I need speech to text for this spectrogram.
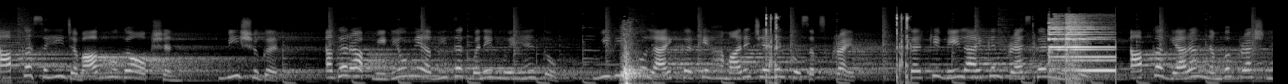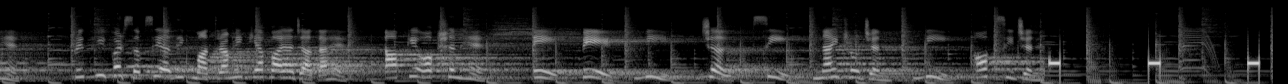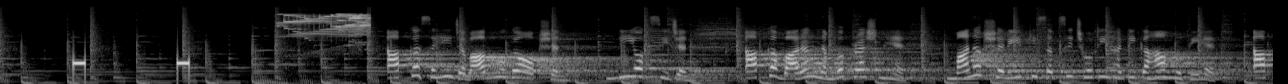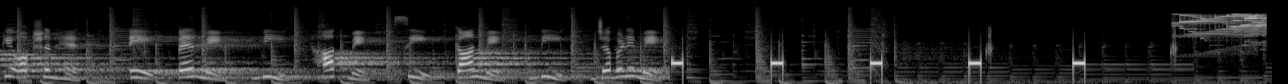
आपका सही जवाब होगा ऑप्शन बी, शुगर। अगर आप वीडियो में अभी तक बने हुए हैं तो वीडियो को लाइक करके हमारे चैनल को सब्सक्राइब। करके बेल आइकन प्रेस कर लीजिए। आपका ग्यारह नंबर प्रश्न है। पृथ्वी पर सबसे अधिक मात्रा में क्या पाया जाता है? आपके ऑप्शन हैं ए, पेड़, बी, जल, सी, नाइट्रोजन, डी, ऑक्सीजन। आपका सही जवाब होगा ऑप्शन डी, ऑक्सीजन। आपका बारह नंबर प्रश्न है। मानव शरीर की सबसे छोटी हड्डी कहाँ होती है? आपके ऑप्शन है ए पैर में बी हाथ में सी कान में डी जबड़े में।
